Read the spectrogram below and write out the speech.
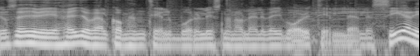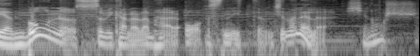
Då säger vi hej och välkommen till både lyssnarna och Lelle Viborg till Lelle-serien Bonus, som vi kallar de här avsnitten. Tjena Lelle! Tjena mors!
